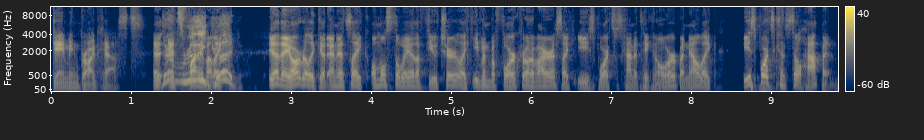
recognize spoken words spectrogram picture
gaming broadcasts. It- They're it's really funny, but like good. Yeah, they are really good, and it's like almost the way of the future. Like even before coronavirus, like esports was kind of taken over, but now like esports can still happen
